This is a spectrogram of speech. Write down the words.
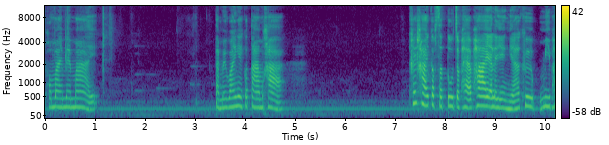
เพราะไม่แม่ไม้แต่ไม่ไว้ไงก็ตามค่ะ คล้ายๆ กับศัตรูจะแพ้พ่ายอะไรอย่างเงี้ย คือมีพ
